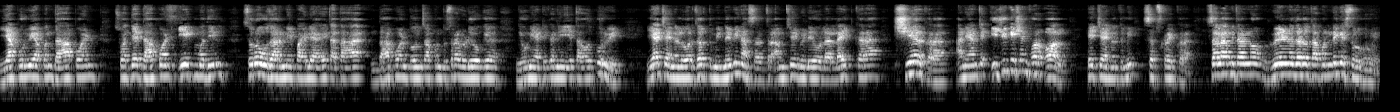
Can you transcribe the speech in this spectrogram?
यापूर्वी आपण दहा पॉईंट स्वाध्याय दहा पॉईंट एक मधील सर्व उदाहरणे पाहिले आहेत. आता हा दहा पॉईंट दोनचा आपण दुसरा व्हिडिओ घे- घेऊन या ठिकाणी येत आहोत. पूर्वी या चॅनलवर जर तुम्ही नवीन असाल तर आमच्या व्हिडिओला लाईक करा शेअर करा आणि आमच्या एज्युकेशन फॉर ऑल हे चॅनल तुम्ही सबस्क्राईब करा. चला मित्रांनो वेळ न दडवता आपण लगेच सुरू करूया.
